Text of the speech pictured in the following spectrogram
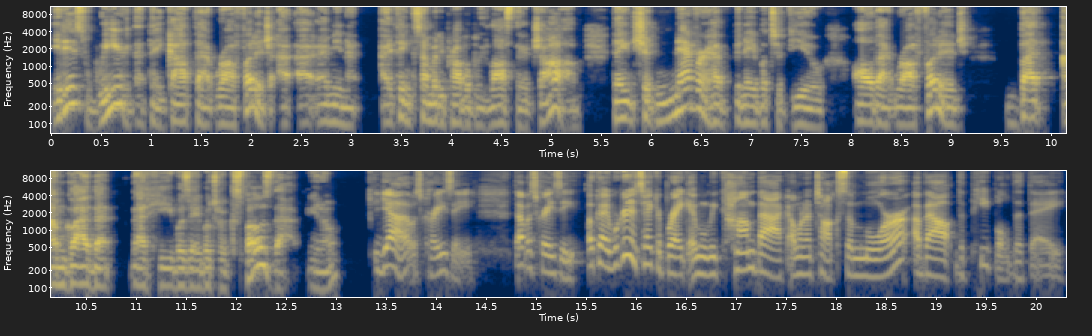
It is weird that they got that raw footage. I, I, I mean, I think somebody probably lost their job. They should never have been able to view all that raw footage but I'm glad that that he was able to expose that, you know. Yeah, that was crazy. That was crazy. Okay, we're going to take a break and when we come back, I want to talk some more about the people that they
